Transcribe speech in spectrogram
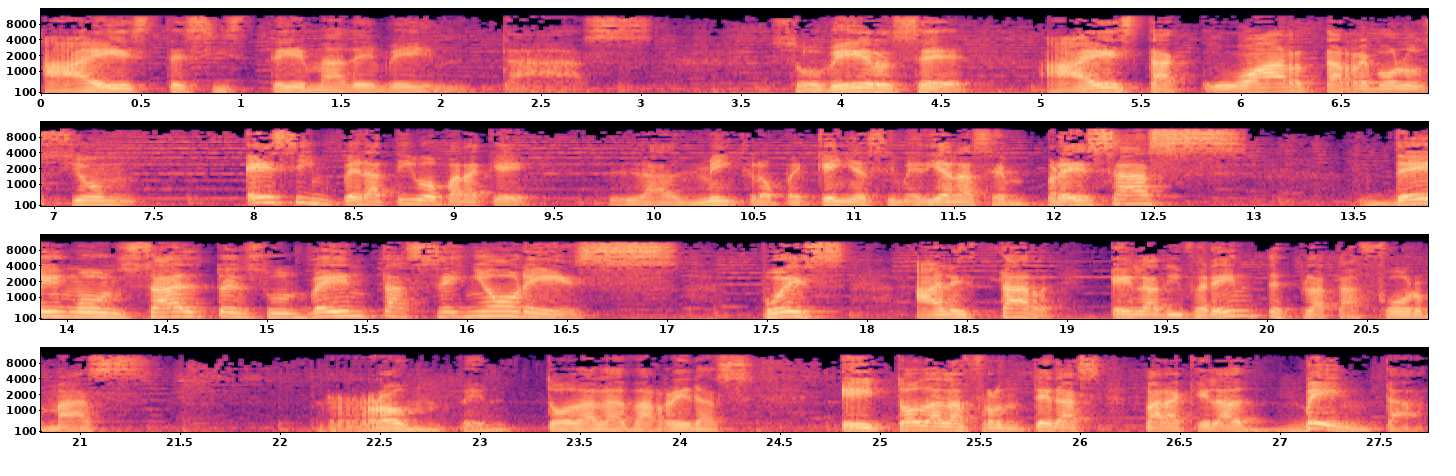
a este sistema de ventas. Subirse a esta cuarta revolución es imperativo para que las micro, pequeñas y medianas empresas den un salto en sus ventas, señores, pues al estar en las diferentes plataformas, rompen todas las barreras y todas las fronteras para que la venta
